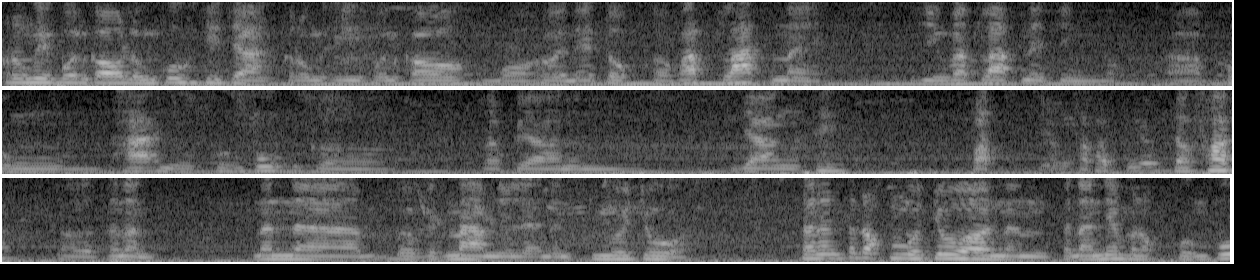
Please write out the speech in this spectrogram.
ក្រុមហ៊ីបុនកោលំគូជាចាក្រុមហ៊ីបុនកោមករួយនេះទុកវត្តឡាត់នេះជាងវត្តឡាត់នេះជាងភងថាញូគុំពុក៏ប្រពៃនឹងយ៉ាងសិវត្តតវត្តសណ្ណនឹងបើវៀតណាមនេះនឹងមួយជួសណ្ណតដកមួយជួនឹងតណាននេះមកគុំពុ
